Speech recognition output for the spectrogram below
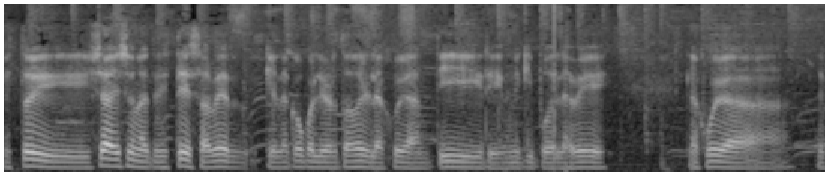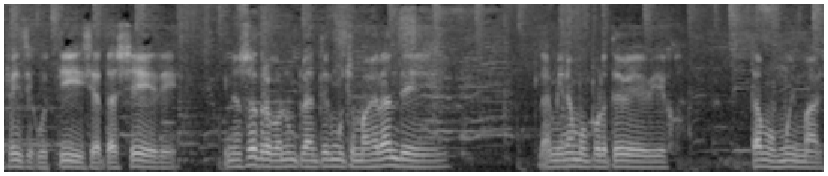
estoy, ya es una tristeza ver que la Copa Libertadores la juegan Tigre, un equipo de la B, la juega Defensa y Justicia, Talleres, y nosotros con un plantel mucho más grande la miramos por TV, viejo. Estamos muy mal.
